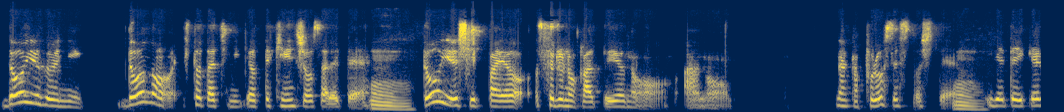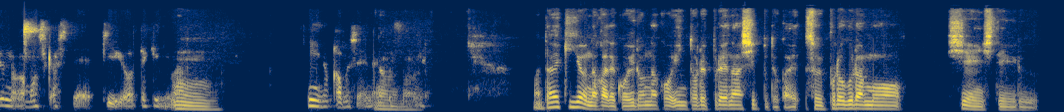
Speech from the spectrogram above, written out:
どういうふうに、どの人たちによって検証されて、うん。どういう失敗をするのかっていうのを、あの、なんかプロセスとしてうん。入れていけるのがもしかして企業的にうはん。いいのかもしれないですなるほね。まあ、大企業の中でこういろんなこうイントレプレナーシップとかそういうプログラムを支援している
